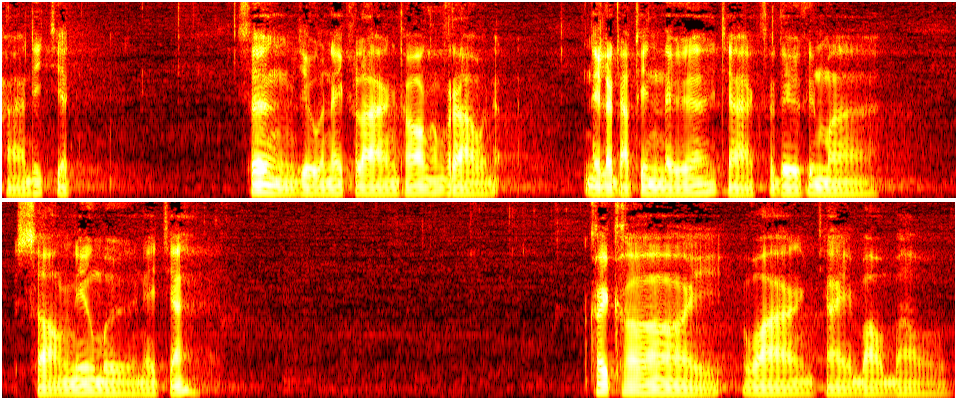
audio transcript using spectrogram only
ฐานที่เจ็ดซึ่งอยู่ในกลางท้องของเรานะในระดับที่เหนือจากสะดือขึ้นมาสองนิ้วมือนะจ๊ะ ค่อยๆ วางใจเบาๆ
